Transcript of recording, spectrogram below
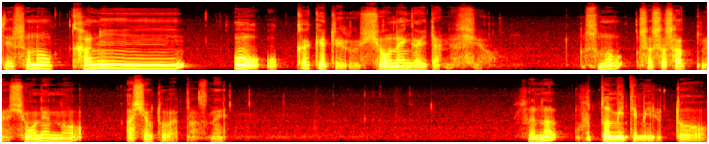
でそのカニを追っかけてる少年がいたんですよ。そのさささってのは少年の足音だったんですね。それなふっと見てみると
